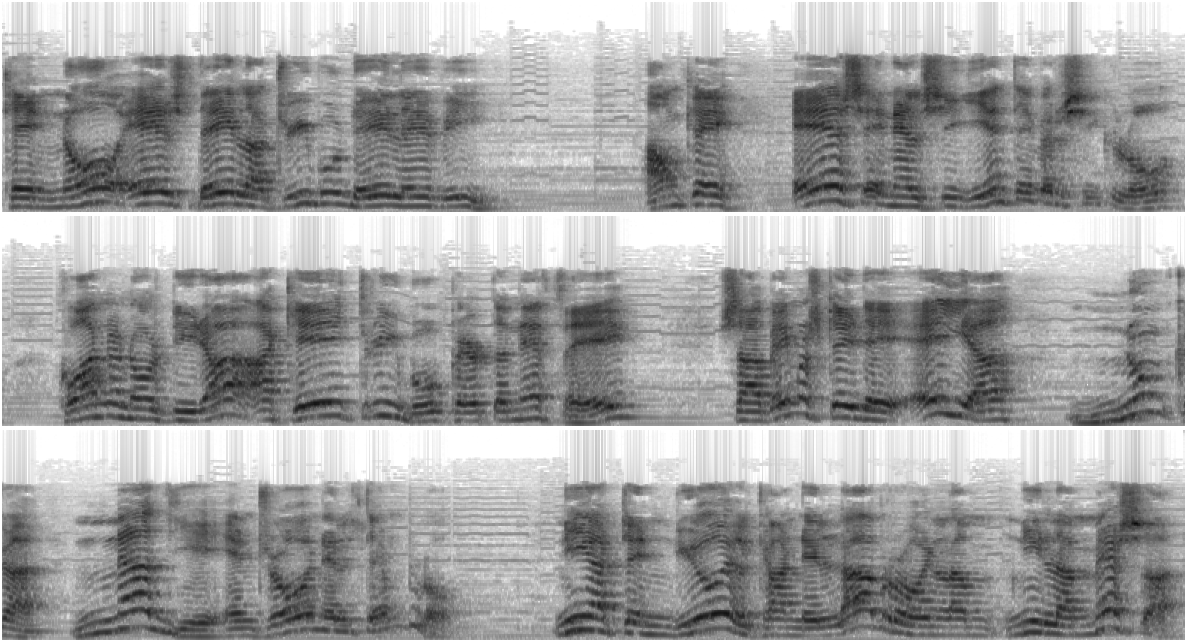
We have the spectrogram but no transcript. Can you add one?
que no es de la tribu de Leví. Aunque es en el siguiente versículo cuando nos dirá a qué tribu pertenece, sabemos que de ella nunca nadie entró en el templo ni atendió el candelabro ni la mesa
